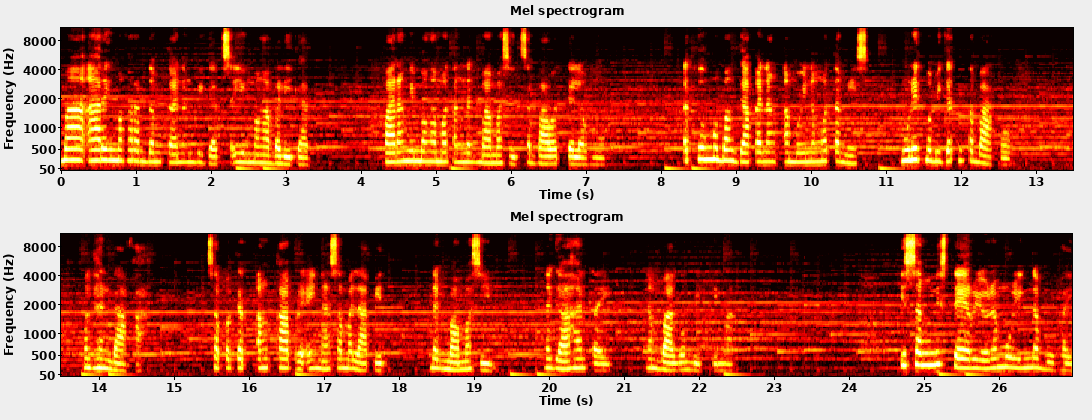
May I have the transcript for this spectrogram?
maaaring makaramdam ka ng bigat sa iyong mga balikat. Parang may mga matang nagmamasid sa bawat galaw mo. At kung mabangga ka ng amoy ng matamis, ngunit mabigat na tabako, maghanda ka. Sapagkat ang kapre ay nasa malapit, nagmamasid, naghahantay, ng bagong biktima. Isang misteryo na muling nabuhay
